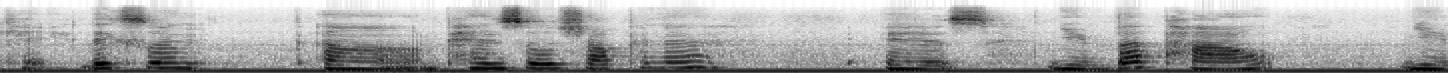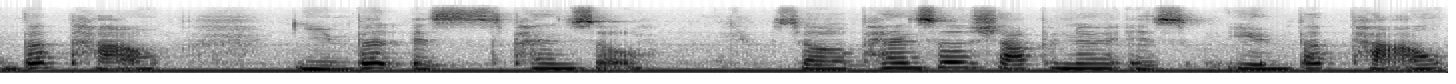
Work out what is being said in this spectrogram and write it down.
Okay, next one, uh, pencil sharpener is 铅笔刨，铅笔刨，铅笔 is pencil. So pencil sharpener is 铅笔刨，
